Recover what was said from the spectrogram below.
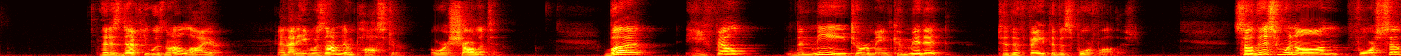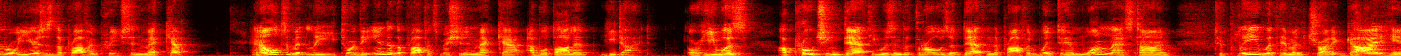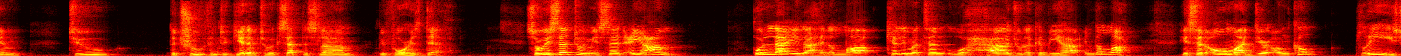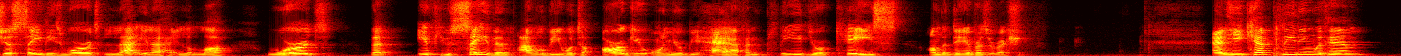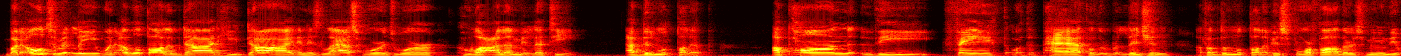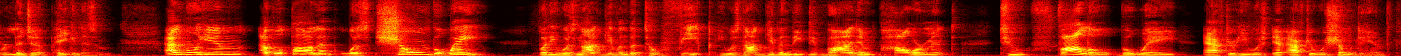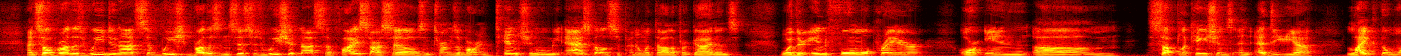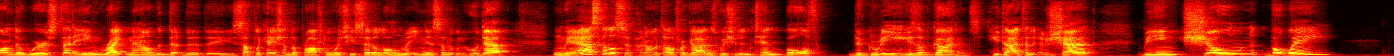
that his nephew was not a liar and that he was not an impostor or a charlatan. But he felt the need to remain committed to the faith of his forefathers. So this went on for several years as the Prophet preached in Mecca. And ultimately, toward the end of the Prophet's mission in Mecca, Abu Talib, he died. Or he was approaching death. He was in the throes of death. And the Prophet went to him one last time to plead with him and to try to guide him to the truth and to get him to accept Islam before his death. So he said to him, he said, Ay am, قل لا إله إلا الله كلمة أحاج لك بها عند الله. He said, Oh my dear uncle, please just say these words, La ilaha illallah, words that if you say them, I will be able to argue on your behalf and plead your case on the day of resurrection. And he kept pleading with him but ultimately, when Abu Talib died, he died, and his last words were, Huwa ala millati Abdul Muttalib. upon the faith or the path or the religion of Abdul Muttalib, his forefathers, meaning the religion of paganism. Al-Muhim, Abu Talib was shown the way, but he was not given the tawfiq. He was not given the divine empowerment to follow the way after he was after it was shown to him. And so, brothers, we do not, we brothers and sisters, we should not suffice ourselves in terms of our intention when we ask Allah Subhanahu wa Taala for guidance, whether in formal prayer or in um, supplications and adiyah, like the one that we're studying right now, the, the, the supplication of the Prophet in which he said, Allahumma inni as'alukul huda. When we ask Allah Subhanahu wa Taala for guidance, we should intend both degrees of guidance. Hidayat al-irshad, being shown the way,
